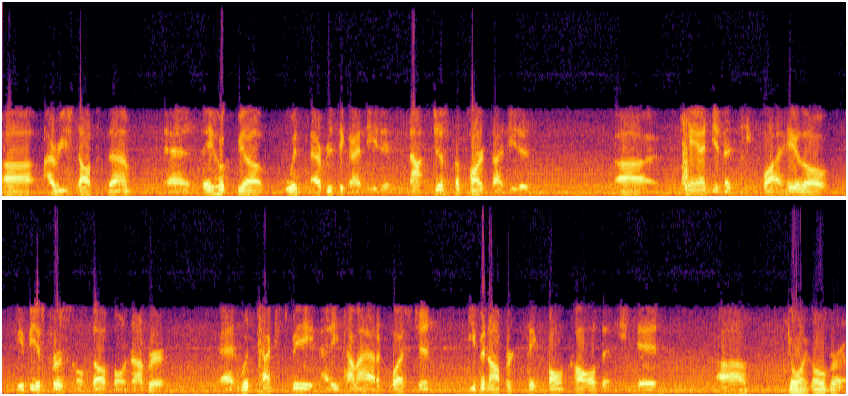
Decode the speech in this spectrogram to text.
uh, I reached out to them and they hooked me up with everything I needed, not just the parts I needed. Uh, Canyon at Team Fly Halo gave me his personal cell phone number and would text me anytime I had a question, even offered to take phone calls, and he did, um, going over,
